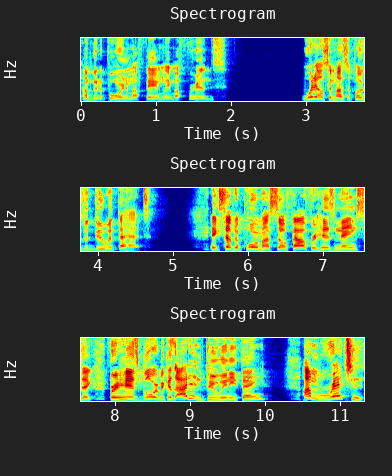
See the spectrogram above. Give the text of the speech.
I'm going to pour into my family and my friends. What else am I supposed to do with that? Except to pour myself out for his namesake, for his glory, because I didn't do anything. I'm wretched.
